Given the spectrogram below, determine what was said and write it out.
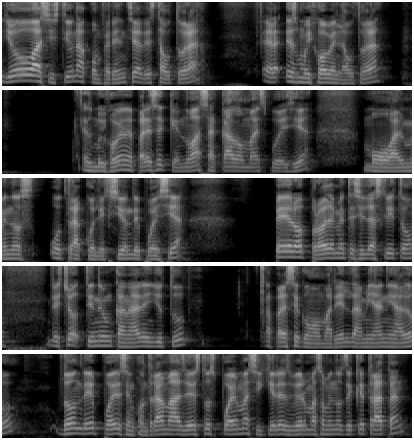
yo asistí a una conferencia de esta autora. es muy joven la autora. Es muy joven, me parece que no ha sacado más poesía. O al menos otra colección de poesía. Pero probablemente sí la ha escrito. De hecho, tiene un canal en YouTube. Aparece como Mariel Damiani algo. Donde puedes encontrar más de estos poemas si quieres ver más o menos de qué tratan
